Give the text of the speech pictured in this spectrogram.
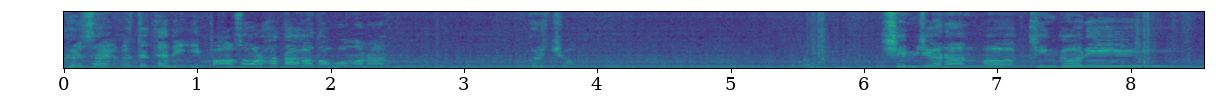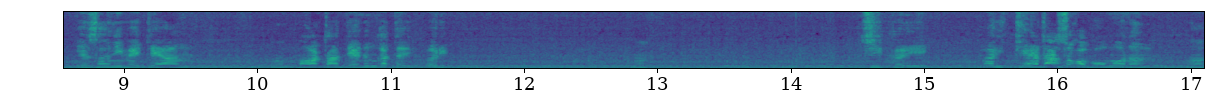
그래서 어떨 때는 이 방송을 하다가도 보면은 그렇죠 심지어는 뭐 김건희 여사님에 대한 어, 말도 안 되는 것들 어리 어? 짓거리 어리 대다수가 보면은 어?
